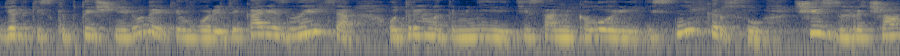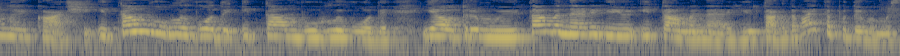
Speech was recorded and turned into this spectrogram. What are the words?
Є такі скептичні люди, які говорять, яка різниця отримати мені ті самі калорії із снікерсу чи з гречаної каші. І там вуглеводи, і там вуглеводи. Я отримую і там енергію, і там енергію. Так, давайте подивимось.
